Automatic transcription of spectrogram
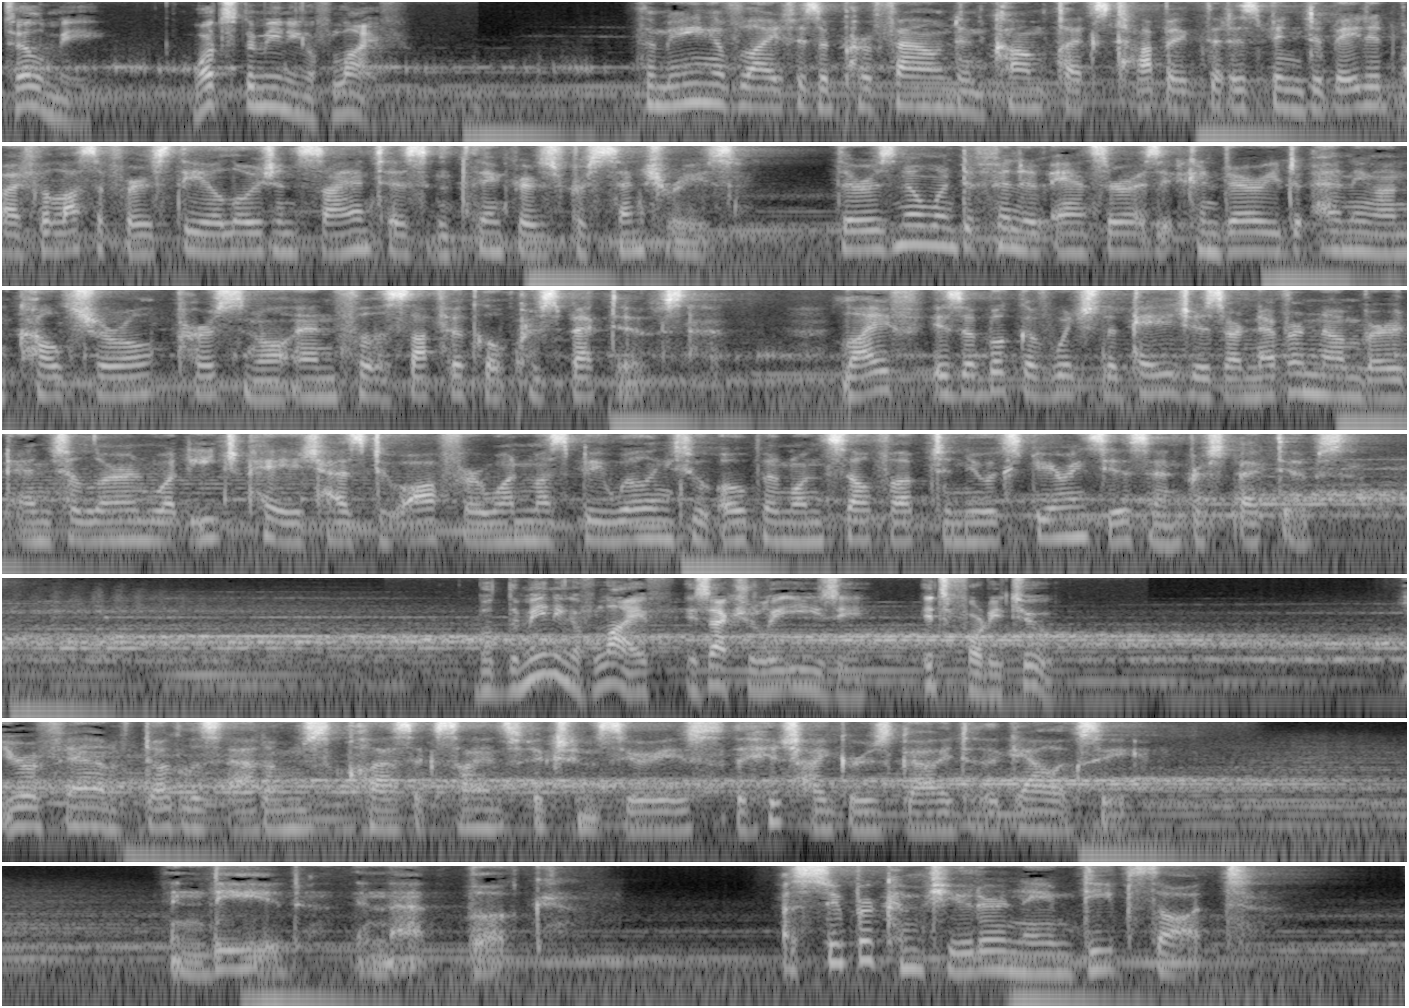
Tell me, what's the meaning of life? The meaning of life is a profound and complex topic that has been debated by philosophers, theologians, scientists, and thinkers for centuries. There is no one definitive answer as it can vary depending on cultural, personal, and philosophical perspectives. Life is a book of which the pages are never numbered, and to learn what each page has to offer, one must be willing to open oneself up to new experiences and perspectives. But the meaning of life is actually easy. It's 42. You're a fan of Douglas Adams' classic science fiction series, The Hitchhiker's Guide to the Galaxy. Indeed, in that book, a supercomputer named Deep Thought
